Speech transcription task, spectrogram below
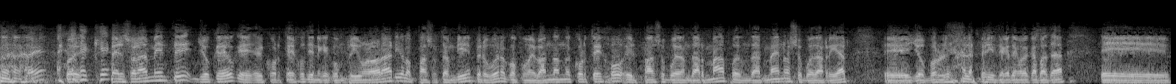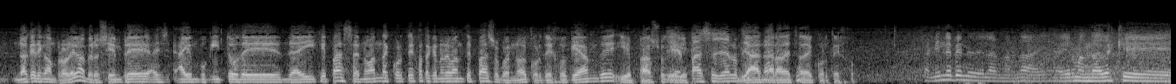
¿Eh? Pues, Es que- Personalmente, yo creo que el cortejo tiene que cumplir un horario, los pasos también, pero bueno, conforme van dando el cortejo, el paso puede andar más, puede andar menos, se puede arriar. Eh, yo, por la la experiencia que tengo de capataz, eh, no es que tenga un problema, pero siempre hay, un poquito de, de ahí, ¿qué pasa? ¿No anda el cortejo hasta que no levante el paso? Pues no, el cortejo que ande y el paso Y que el paso ya lo pillará. andará detrás del cortejo. También depende de la hermandad. ¿eh? Hay hermandades que.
